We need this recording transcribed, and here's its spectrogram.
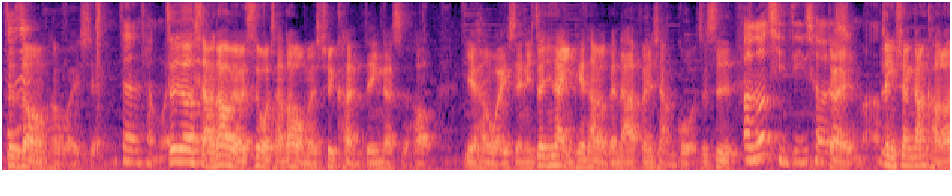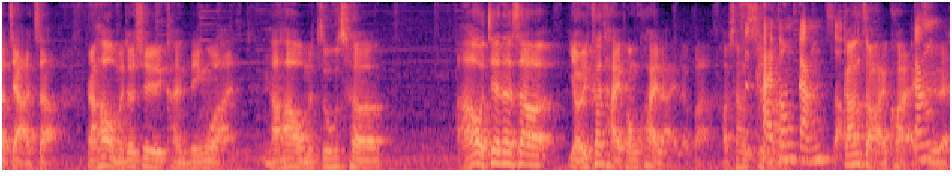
这种很危险，真的很危险。这就想到有一次，我想到我们去垦丁的时候也很危险。你最近在影片上有跟大家分享过，就是很多骑机车是对吗？林轩刚考到驾照，然后我们就去垦丁玩，嗯然后我们租车，然后我记得那时候有一颗台风快来了吧，好像是台风刚走，刚走还快来刚之类。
